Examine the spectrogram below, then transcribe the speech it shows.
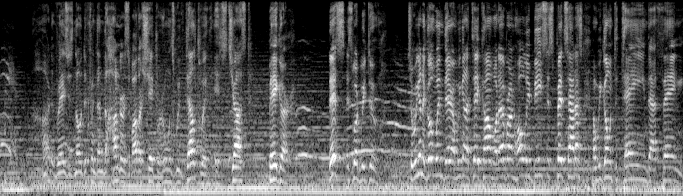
The Heart of Rage is no different than the hundreds of other Shaper ruins we've dealt with. It's just bigger. This is what we do. So we're gonna go in there and we're gonna take on whatever unholy beast it spits at us, and we're going to tame that thing.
